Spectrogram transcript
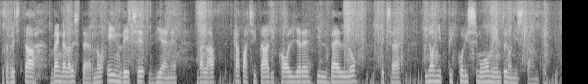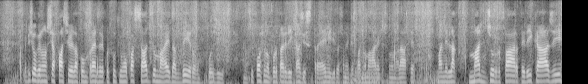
questa felicità venga dall'esterno e invece viene dalla capacità di cogliere il bello che c'è in ogni piccolissimo momento, in ogni istante. Capisco che non sia facile da comprendere quest'ultimo passaggio, ma è davvero così. Non si possono portare dei casi estremi di persone che stanno male, che sono malate, ma nella maggior parte dei casi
